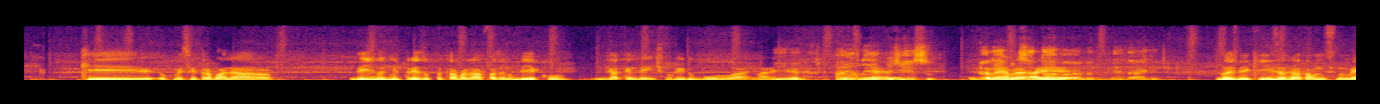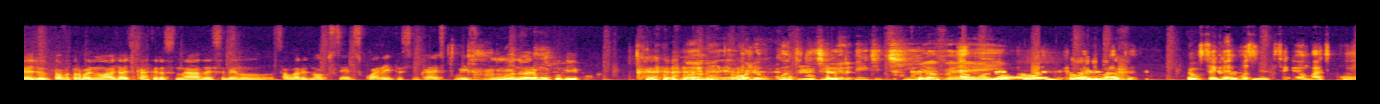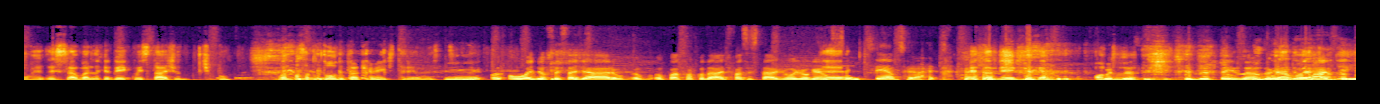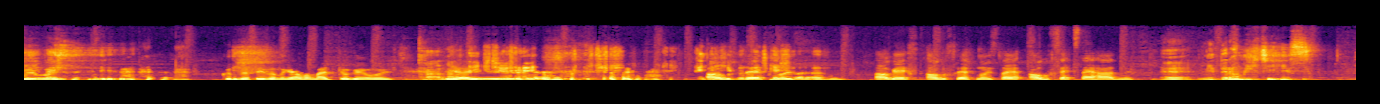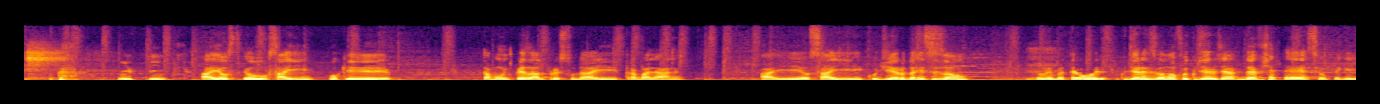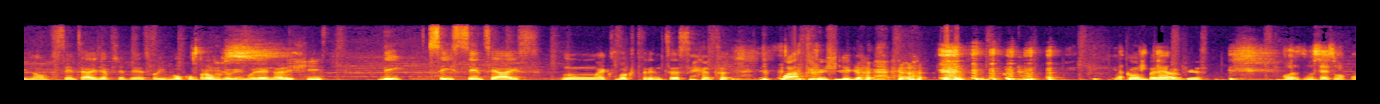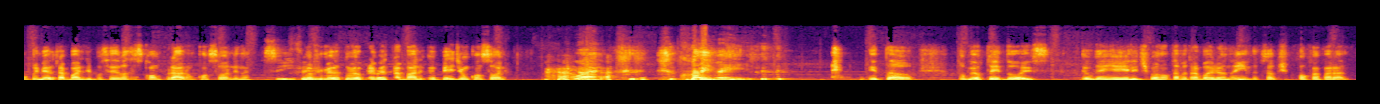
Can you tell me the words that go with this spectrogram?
Que eu comecei a trabalhar. Desde 2013 eu fui trabalhar fazendo beco de atendente no Rei do Bolo lá em Laranjeira. Ah, eu lembro É. disso. Eu Você lembro lembra? você Aí, tava, verdade. 2015 eu já tava no ensino médio, eu tava trabalhando lá já de carteira assinada, recebendo salário de 945 reais por mês. Mano, eu era muito rico. Mano, é, olha o quanto de dinheiro que a gente tinha, velho. É, hoje, hoje mano, eu Você, penso ganha- assim, você ganhou mais com esse trabalho do que eu ganhei com estágio, tipo, o ano passado todo, praticamente, tá ligado? Sim, hoje eu sou estagiário, eu, eu faço faculdade, faço estágio. Hoje eu ganho É. 600 reais. Eu também, vou ganhar Com ponto, velho. 16 com 16 anos eu ganhava mais do que eu ganho hoje. Com 16 anos eu ganhava mais do que eu ganho hoje. Caralho. E aí, Algo certo, algo, é- algo certo não está. Algo certo está errado, né? É, literalmente isso. Enfim. Aí eu, eu saí, porque tava muito pesado eu estudar e trabalhar, né? Aí eu saí com o dinheiro da rescisão. Eu Hum. lembro até hoje. Com o dinheiro da rescisão não, foi com o dinheiro do FGTS. Eu peguei 900 reais de FGTS. Falei, vou comprar um Nossa. videogame. Olhei no LX, dei 600 reais num Xbox 360 de 4 GB. Comprei Então. a vista. Vo- Vocês, o primeiro trabalho de vocês, vocês compraram um console, né? Sim. Sim. Meu primeiro, no meu primeiro trabalho, eu perdi um console. Ué? Ué, velho. Então, o meu Play 2, eu ganhei ele, tipo, eu não tava trabalhando ainda, sabe? Tipo, qual foi a parada?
